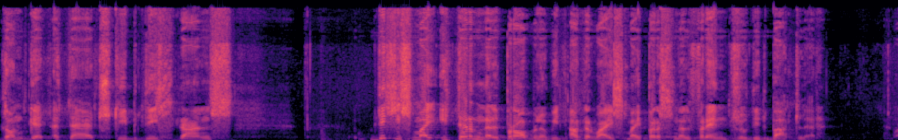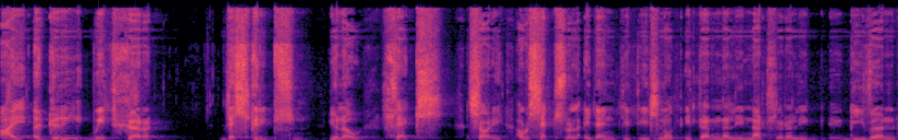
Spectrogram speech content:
Don't get attached, keep distance. This is my eternal problem with otherwise my personal friend Judith Butler. I agree with her description, you know, sex, sorry, our sexual identity is not eternally, naturally given.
